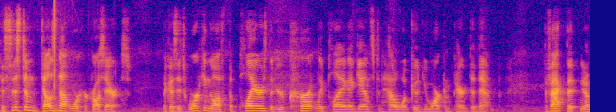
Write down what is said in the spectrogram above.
The system does not work across eras because it's working off the players that you're currently playing against and how what good you are compared to them the fact that you know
